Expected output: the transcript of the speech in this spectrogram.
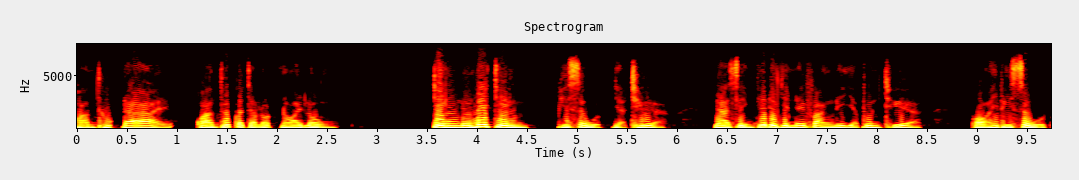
ความทุกข์ได้ ความทุกข์ก็จะลดน้อยลง จริงหรือไม่จริงพิสูจน์อย่าเชื่อนะสิ่งที่ได้ยินได้ฟังนี้อย่าเพิ่งเชื่อ ขอให้พิสูจน์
